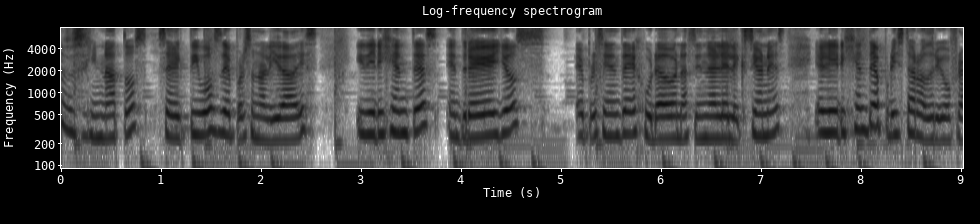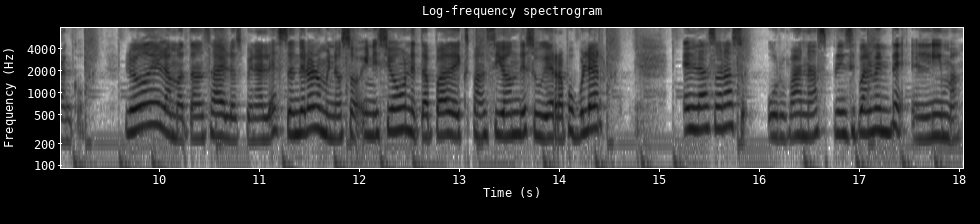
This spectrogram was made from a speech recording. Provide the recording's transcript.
los asesinatos selectivos de personalidades y dirigentes, entre ellos el presidente del Jurado Nacional de Elecciones y el dirigente aprista Rodrigo Franco. Luego de la matanza de los penales, Sendero Luminoso inició una etapa de expansión de su guerra popular. En las zonas urbanas, principalmente en Lima,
